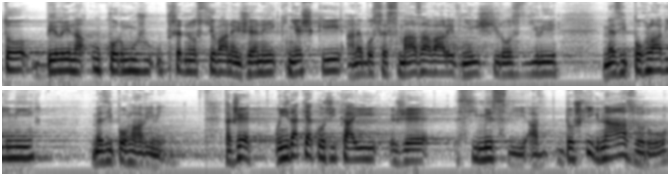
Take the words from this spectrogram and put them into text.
to byly na úkor mužů upřednostňovány ženy, kněžky, anebo se smázávaly vnější rozdíly mezi pohlavími, mezi pohlavími. Takže oni tak jako říkají, že si myslí a došli k názoru,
